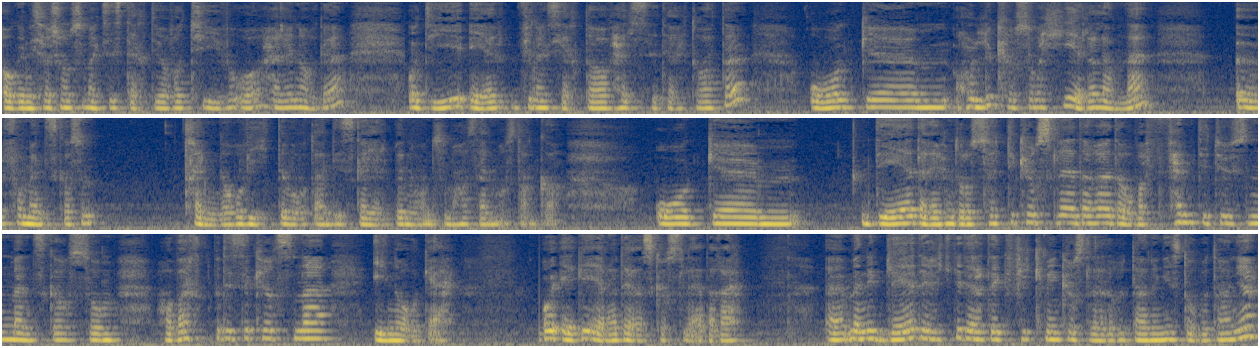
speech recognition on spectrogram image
organisasjon som har eksistert i over 20 år her i Norge. Og de er finansiert av Helsedirektoratet og ehm, holder kurs over hele landet for mennesker som trenger å vite hvordan de skal hjelpe noen som har selvmordstanker. Og ehm, det, det er 170 kursledere, det er over 50 000 mennesker som har vært på disse kursene i Norge. Og jeg er en av deres kursledere. Eh, men jeg ble det riktig det at jeg fikk min kurslederutdanning i Storbritannia.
